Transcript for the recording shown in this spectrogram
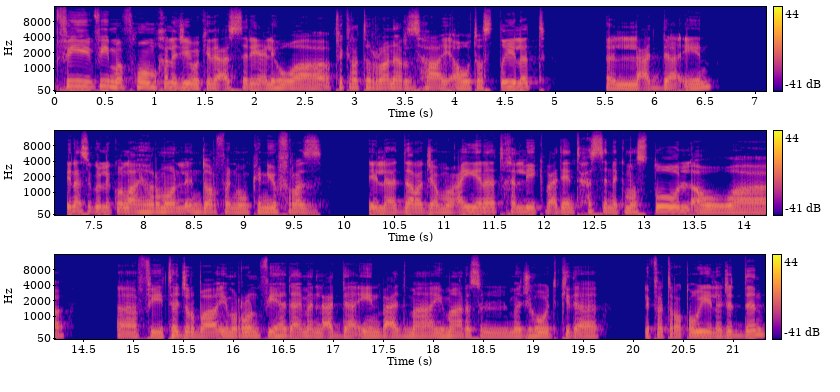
في في مفهوم خليني أجيبه كذا على السريع اللي هو فكرة الرنرز هاي أو تسطيلة العدائين. في ناس يقول لك والله هرمون الإندورفين ممكن يفرز إلى درجة معينة تخليك بعدين تحس إنك مسطول أو آه، في تجربة يمرون فيها دائما العدائين بعد ما يمارس المجهود كذا لفترة طويلة جدا.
